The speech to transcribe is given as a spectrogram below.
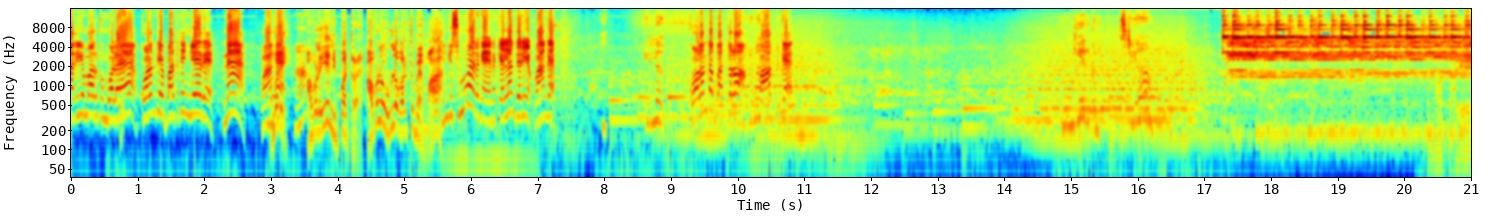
கூட்டம் அதிகமா இருக்கும் போல. குழந்தைய பார்த்துட்டு இங்கே இரு. என்ன? வாங்க. ஆ? அவளை ஏன் நிப்பாட்டுற. அவளும் உள்ள வரட்டுமேம்மா. நீங்க சும்மா இருங்க எனக்கு எல்லாம் தெரியும். வாங்க. இல்ல. குழந்தை பத்திரம் பாத்துக்க. இங்கே இருக்கணும். சரியா? அம்மா தாயே.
